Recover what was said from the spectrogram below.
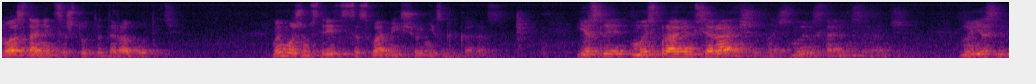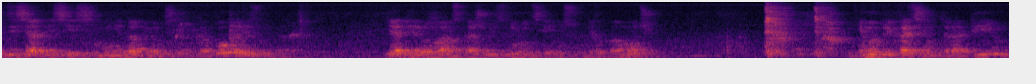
но останется что-то доработать, мы можем встретиться с вами еще несколько раз. Если мы справимся раньше, значит мы расстанемся раньше. Но если к 10 сессии мы не добьемся никакого результата, я первый вам скажу, извините, я не сумел помочь, и мы прекратим терапию,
